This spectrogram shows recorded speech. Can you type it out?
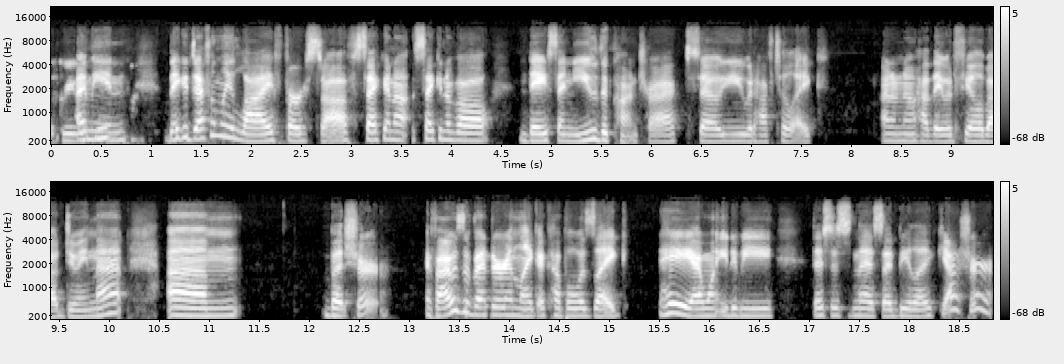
agree I mean, they could definitely lie first off. Second second of all, they send you the contract, so you would have to like I don't know how they would feel about doing that. Um but sure. If I was a vendor and like a couple was like, "Hey, I want you to be this, this, and this," I'd be like, "Yeah, sure."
